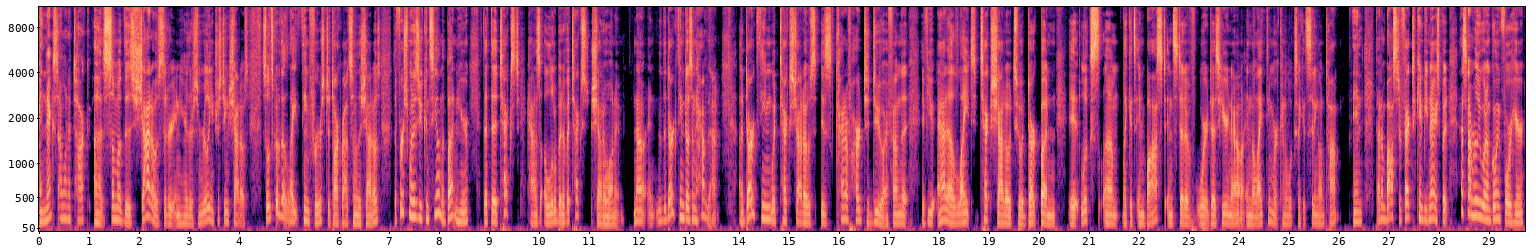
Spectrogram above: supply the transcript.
And next, I want to talk uh, some of the shadows that are in here. There's some really interesting shadows. So let's go to the light theme first to talk about some of the shadows. The first one is you can see on the button here that the text has a little bit of a text shadow on it. Now, the dark theme doesn't have that. A dark theme with text shadows is kind of hard to do. I found that if you add a light text shadow to a dark button, it looks um, like it's embossed instead of where it does here now in the light theme, where it kind of looks like it's sitting on top. And that embossed effect can be nice, but that's not really what I'm going for here.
